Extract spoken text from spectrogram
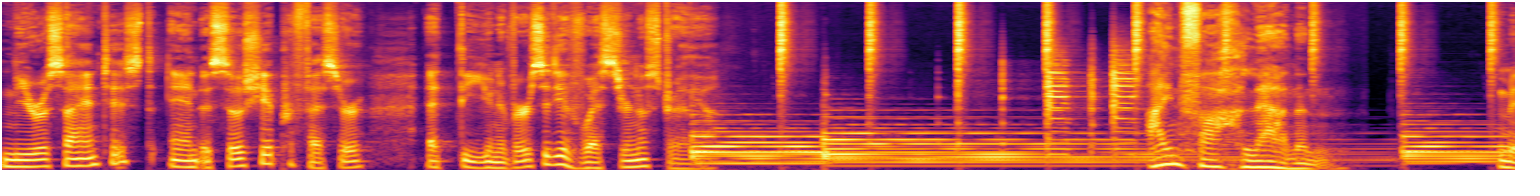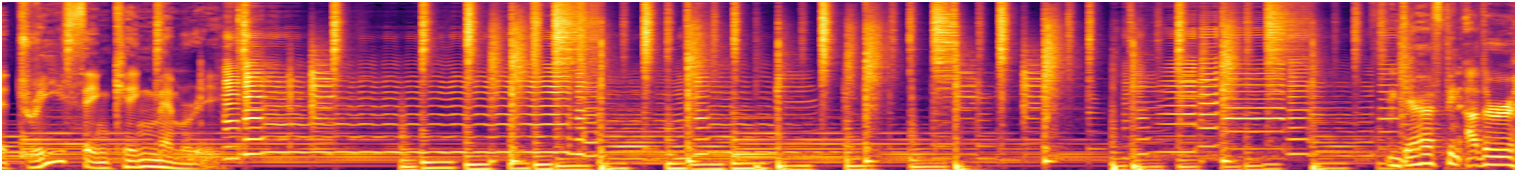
neuroscientist and associate professor at the University of Western Australia. Einfach lernen mit Rethinking Memory. There have been other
